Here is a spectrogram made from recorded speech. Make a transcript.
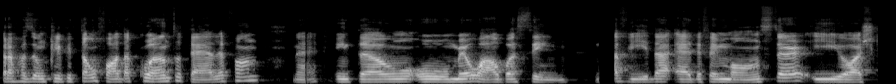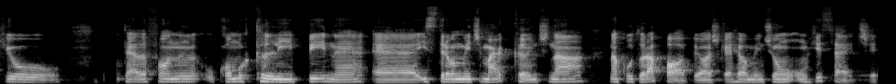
para fazer um clipe tão foda quanto Telephone, né? Então, o meu álbum, assim, da vida é The Fame Monster, e eu acho que o, Telephone como clipe, né, é extremamente marcante na, na cultura pop. Eu acho que é realmente um, um reset.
